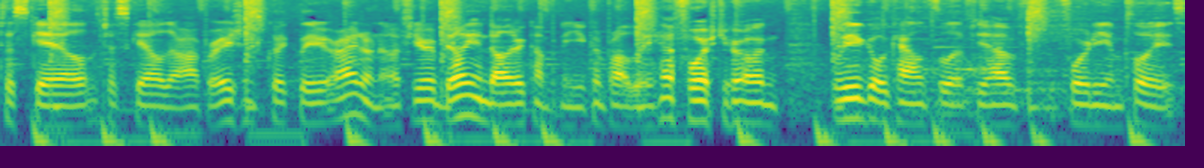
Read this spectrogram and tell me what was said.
to scale to scale their operations quickly. Or I don't know. If you're a billion dollar company, you can probably afford your own legal counsel if you have 40 employees.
